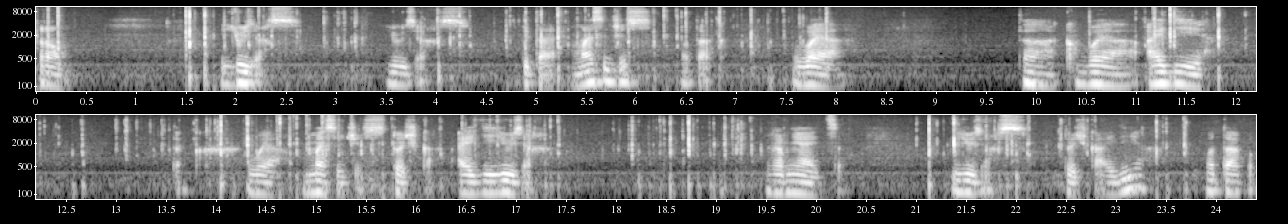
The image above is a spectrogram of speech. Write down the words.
from users users запятая messages вот так where так where id так where messages точка id user равняется users точка id вот так вот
